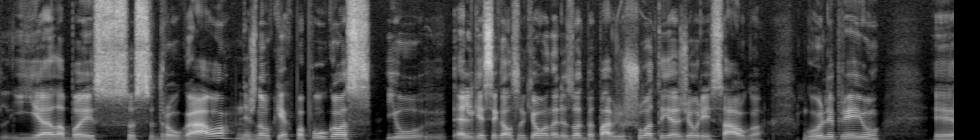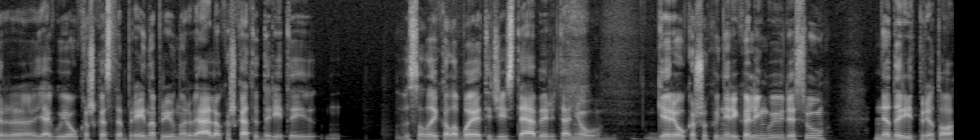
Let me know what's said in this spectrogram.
jie labai susidraugavo, nežinau kiek papūgos, jų elgesi gal sunkiau analizuoti, bet pavyzdžiui, šuo tai jie žiauriai saugo, guli prie jų ir jeigu jau kažkas ten prieina prie jų narvelio, kažką tai daryti, tai visą laiką labai atidžiai stebi ir ten jau geriau kažkokių nereikalingų judesių nedaryti prie to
